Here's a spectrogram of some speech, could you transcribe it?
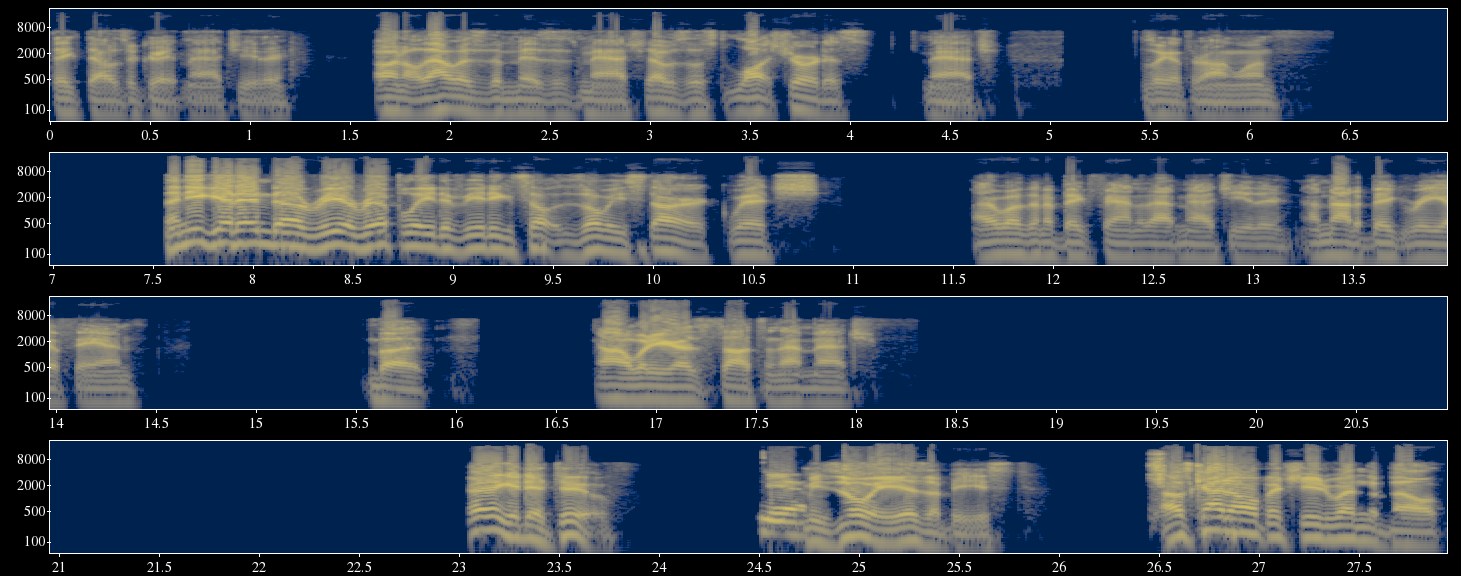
think that was a great match either. Oh no, that was the Miz's match. That was the shortest match. I was looking at the wrong one. Then you get into Rhea Ripley defeating Zoey Stark, which I wasn't a big fan of that match either. I'm not a big Rhea fan, but uh, what are your guys' thoughts on that match? I think it did too. yeah, I mean, Zoey is a beast. I was kind of hoping she'd win the belt.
